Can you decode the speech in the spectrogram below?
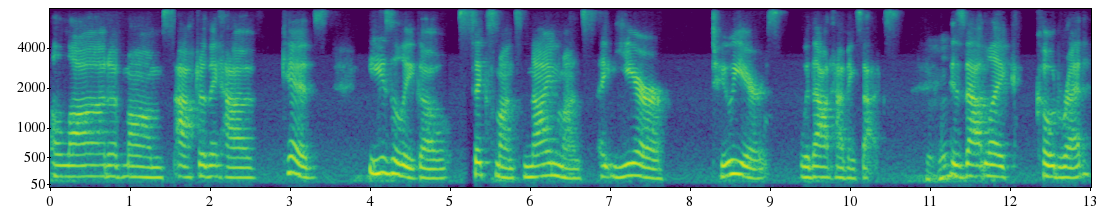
a lot of moms, after they have kids, easily go six months, nine months, a year, two years without having sex. Mm-hmm. Is that like code red?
